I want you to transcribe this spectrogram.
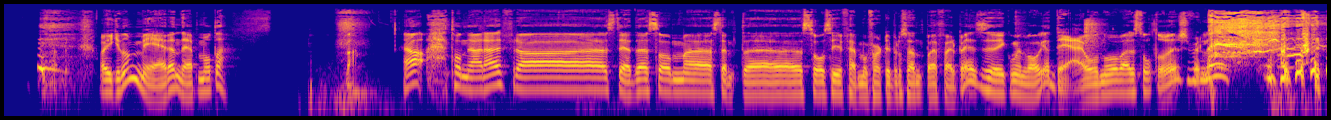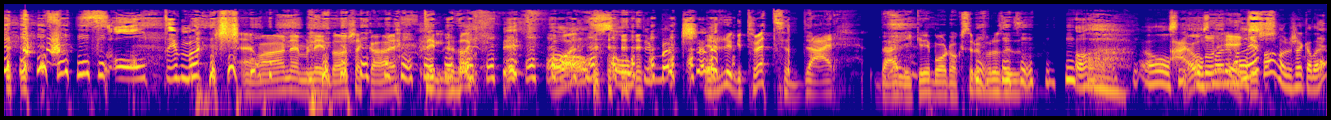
Og ikke noe mer enn det, på en måte. Nei. Ja, Tonje er her fra stedet som eh, stemte så å si 45% på Frp i kommunevalget. Det er jo noe å være stolt over, selvfølgelig. Salty much! Jeg var nemlig inne og sjekka tidligere i dag. Oh, salty much! Ruggtvedt, der! Der liker de Bård Hoksrud, for å si det sånn. Åssen er det med. Har du sjekka det?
